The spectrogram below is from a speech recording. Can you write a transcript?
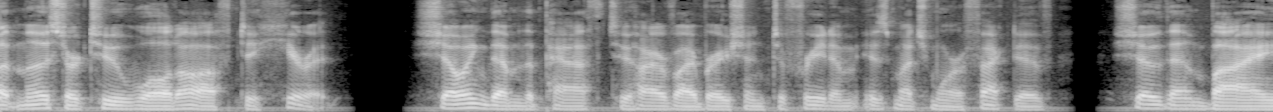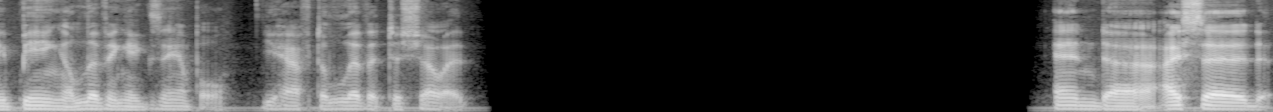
but most are too walled off to hear it. Showing them the path to higher vibration to freedom is much more effective. Show them by being a living example. You have to live it to show it. And uh, I said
